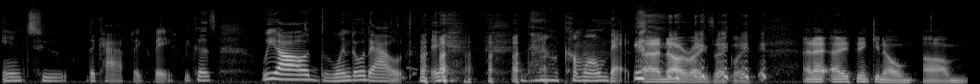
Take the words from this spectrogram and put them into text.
into the Catholic faith because we all dwindled out. and now, come on back. I know, right, exactly. And I, I think, you know, um,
